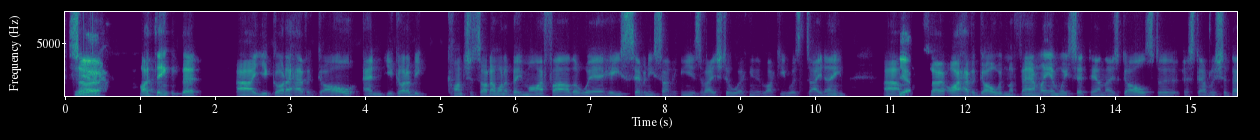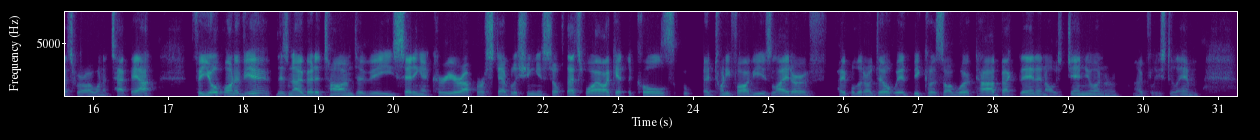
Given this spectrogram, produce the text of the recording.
So yeah. I think that uh, you got to have a goal and you've got to be conscious. I don't want to be my father where he's 70 something years of age still working like he was 18. Um, yeah. So I have a goal with my family, and we set down those goals to establish that that's where I want to tap out. For your point of view, there's no better time to be setting a career up or establishing yourself. That's why I get the calls at 25 years later of people that I dealt with because I worked hard back then and I was genuine, or hopefully still am.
